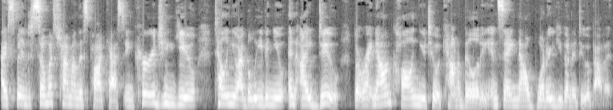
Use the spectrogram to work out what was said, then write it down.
I spend so much time on this podcast encouraging you, telling you I believe in you, and I do. But right now I'm calling you to accountability and saying, now what are you going to do about it?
